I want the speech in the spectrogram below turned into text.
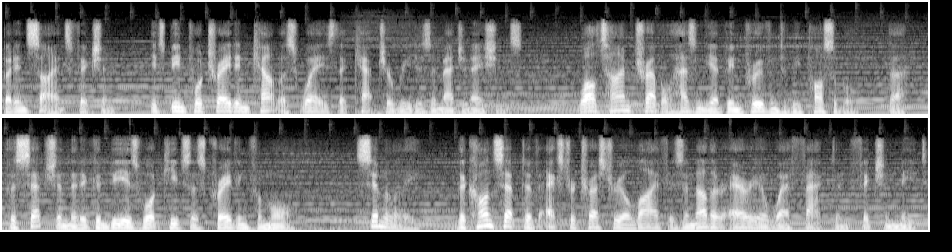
but in science fiction, it's been portrayed in countless ways that capture readers' imaginations. While time travel hasn't yet been proven to be possible, the perception that it could be is what keeps us craving for more. Similarly, the concept of extraterrestrial life is another area where fact and fiction meet.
